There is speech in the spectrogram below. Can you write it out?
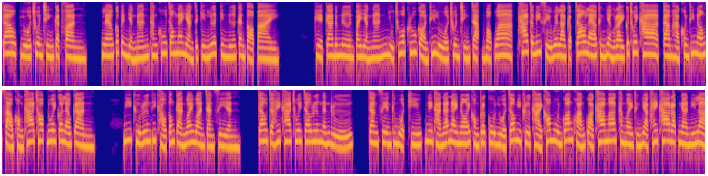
เจ้า หลัวชวนฉิงกัดฟัน แล้วก็เป็นอย่างนั้นทั้งคู่จ้องหน้าอย่างจะกินเลือดกินเนื้อกันต่อไป เหตุการณ์ดำเนินไปอย่างนั้นอยู่ชั่วครู่ก่อนที่หลัวชวนชิงจะบอกว่าข้าจะไม่เสียเวลากับเจ้าแล้วถึงอย่างไรก็ช่วยข้าตามหาคนที่น้องสาวของข้าชอบด้วยก็แล้วกัน นี่คือเรื่องที่เขาต้องการไหว้วานจางเซียน เจ้าจะให้ข้าช่วยเจ้าเรื่องนั้นหรือ จางเซียนขมวดคิ้วในฐานะนายน้อยของตระกูลหลัวเจ้ามีเครือข่ายข้อมูลกว้างขวางกว่าข้ามากทำไมถึงอยากให้ข้ารับงานนี้ล่ะ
